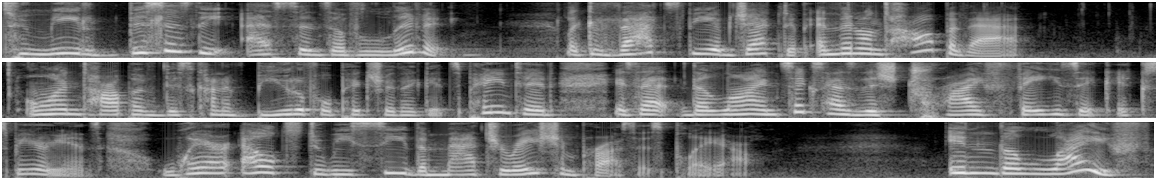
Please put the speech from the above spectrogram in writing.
to me, this is the essence of living. Like that's the objective. And then on top of that, on top of this kind of beautiful picture that gets painted is that the line six has this triphasic experience. Where else do we see the maturation process play out? In the life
